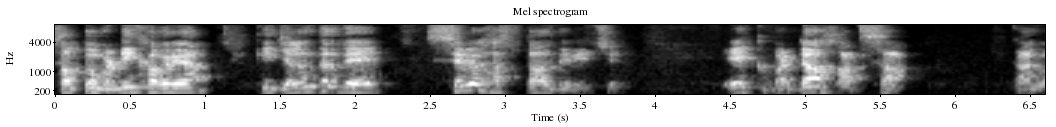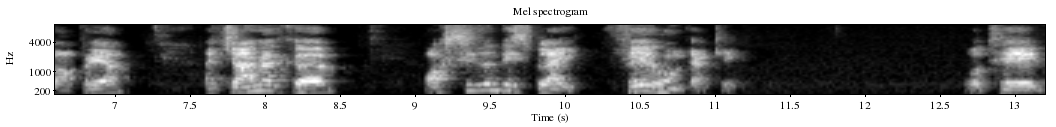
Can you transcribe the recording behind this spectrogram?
ਸਭ ਤੋਂ ਵੱਡੀ ਖਬਰ ਆ ਕਿ ਜਲੰਧਰ ਦੇ ਸਿਵਲ ਹਸਪਤਾਲ ਦੇ ਵਿੱਚ ਇੱਕ ਵੱਡਾ ਹਾਦਸਾ ਕੱਲ ਵਾਪਰਿਆ। ਅਚਾਨਕ ਆਕਸੀਜਨ ਦੀ ਸਪਲਾਈ ਫੇਲ ਹੋਣ ਕਰਕੇ ਉੱਥੇ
